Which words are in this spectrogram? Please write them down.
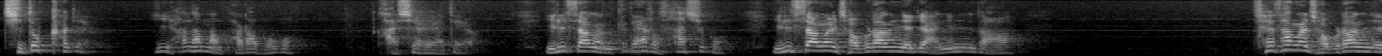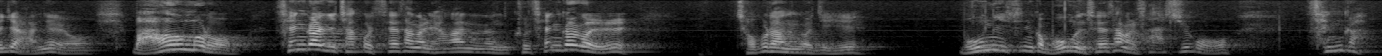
지독하게 이 하나만 바라보고 가셔야 돼요. 일상은 그대로 사시고 일상을 접으라는 얘기 아닙니다. 세상을 접으라는 얘기 아니에요. 마음으로 생각이 자꾸 세상을 향하는 그 생각을 접으라는 거지. 몸이 있으니까 몸은 세상을 사시고 생각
